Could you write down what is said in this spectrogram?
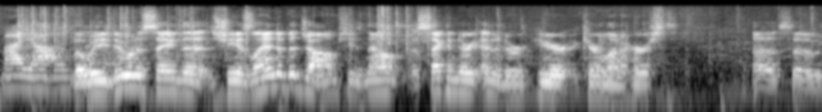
Maya. But we do want to say that she has landed a job. She's now a secondary editor here at Carolina Hurst. Uh, so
